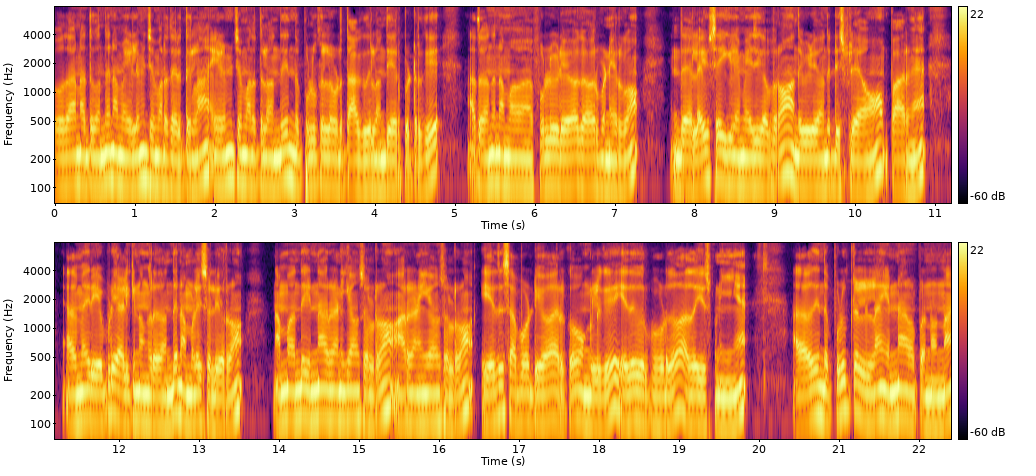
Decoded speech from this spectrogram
இப்போ உதாரணத்துக்கு வந்து நம்ம எலுமிச்சை மரத்தை எடுத்துக்கலாம். எலுமிச்சை மரத்தில் வந்து இந்த புழுக்களோட தாக்குதல் வந்து ஏற்பட்டிருக்கு. அதை வந்து நம்ம ஃபுல் வீடியோவாக கவர் பண்ணியிருக்கோம். இந்த லைஃப் சைக்கிள் இமேஜுக்கு அப்புறம் அந்த வீடியோ வந்து டிஸ்ப்ளே ஆகும். பாருங்கள் அதுமாரி எப்படி அழிக்கணுங்கிறத வந்து நம்மளே சொல்லிடுறோம். நம்ம வந்து இன்ஆர்கானிக்காகவும் சொல்கிறோம் ஆர்கானிக்காகவும் சொல்கிறோம் எது சப்போர்ட்டிவாக இருக்கோ உங்களுக்கு எது விருப்பப்படுதோ அதை யூஸ் பண்ணிக்கிங்க. அதாவது இந்த புழுக்கள் எல்லாம் என்ன பண்ணோன்னா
